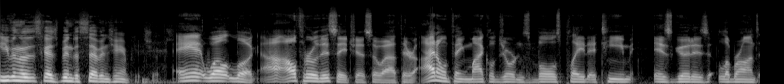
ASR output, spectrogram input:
Even though this guy's been to seven championships. And well, look, I- I'll throw this HSO out there. I don't think Michael Jordan's Bulls played a team as good as LeBron's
